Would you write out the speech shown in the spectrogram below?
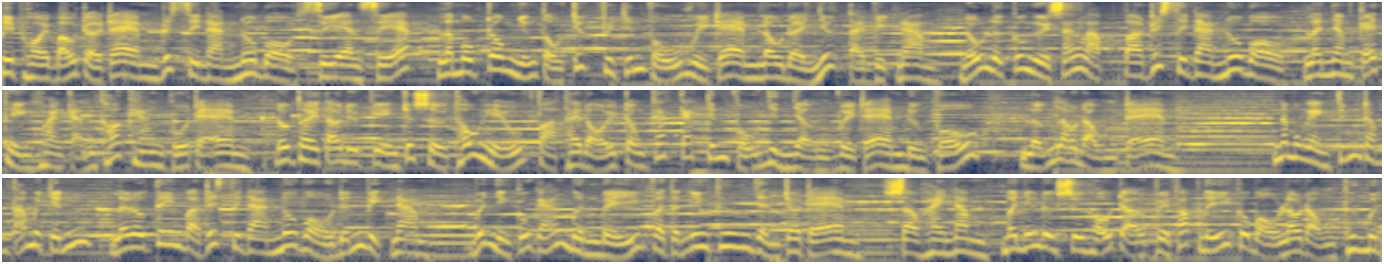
Hiệp hội Bảo trợ Trẻ Em Christina Noble CNCF là một trong những tổ chức phi chính phủ vì trẻ em lâu đời nhất tại Việt Nam. Nỗ lực của người sáng lập bà Christina Noble là nhằm cải thiện hoàn cảnh khó khăn của trẻ em, đồng thời tạo điều kiện cho sự thấu hiểu và thay đổi trong cách các chính phủ nhìn nhận về trẻ em đường phố lẫn lao động trẻ em. Năm 1989, lần đầu tiên bà Christina Noble đến Việt Nam với những cố gắng bền bỉ và tình yêu thương dành cho trẻ em. Sau 2 năm, bà nhận được sự hỗ trợ về pháp lý của Bộ Lao động Thương binh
